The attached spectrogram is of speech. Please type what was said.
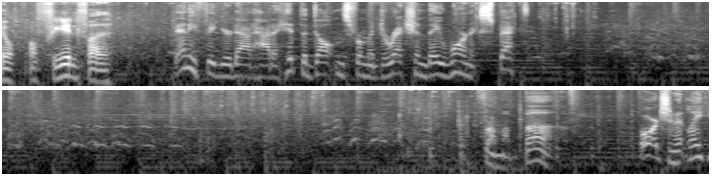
Jo, auf jeden Fall. Then he figured out how to hit the Daltons from a direction they weren't expecting. From above. Fortunately,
